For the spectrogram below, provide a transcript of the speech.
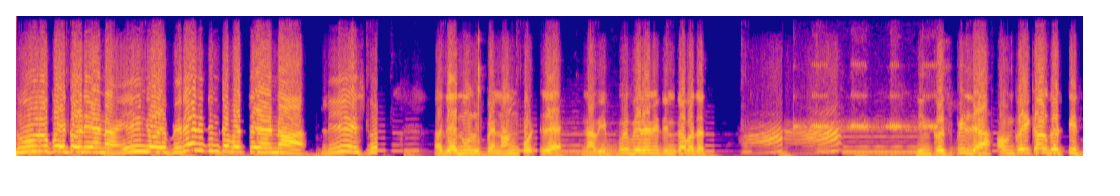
ನೂರು ರೂಪಾಯಿ ಕೊಡಿ ಅಣ್ಣ. ಹಿಂಗ ಬಿರಿಯಾನಿ ತಿನ್ಕ ಬರ್ತೆ ಅಣ್ಣ. ಪ್ಲೀಸ್ ಅದೇ ನೂರು ರೂಪಾಯಿ ನಂಗ್ ಕೊಟ್ರೆ ನಾವ್ ಇಬ್ರು ಬಿರಿಯಾನಿ ತಿನ್ಕ ಬದತ್ ನಿನ್ ಕಸ್ಪಿಲ್ಲ ಅವ್ನ್ ಕೈ ಕಾಲ್ ಗಟ್ಟಿತ್.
